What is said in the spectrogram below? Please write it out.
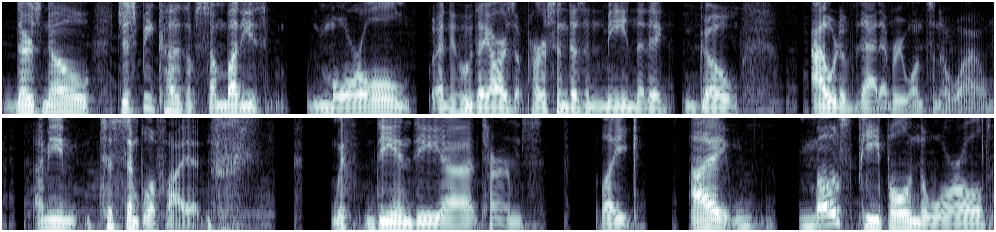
there's no just because of somebody's moral and who they are as a person doesn't mean that they go out of that every once in a while. I mean, to simplify it. with D and D uh, terms. Like I, most people in the world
